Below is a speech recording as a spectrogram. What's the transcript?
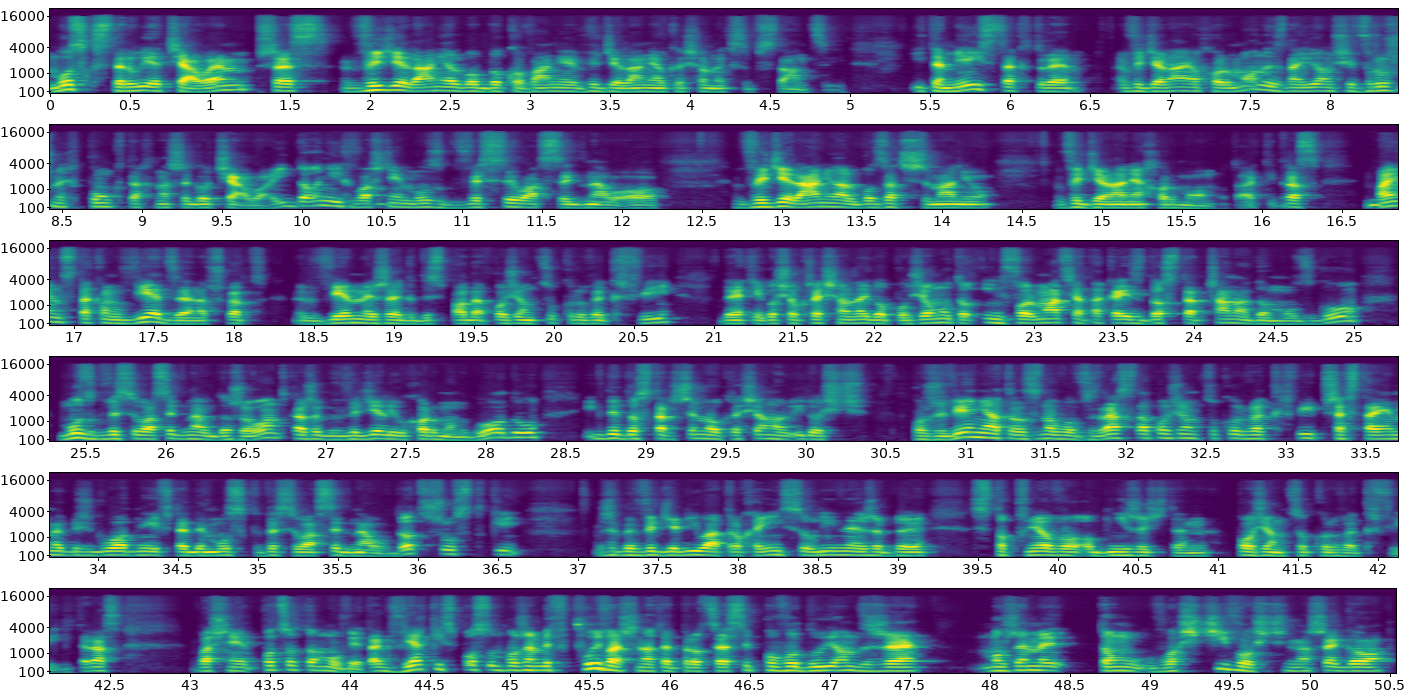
Mózg steruje ciałem przez wydzielanie albo blokowanie wydzielania określonych substancji. I te miejsca, które wydzielają hormony, znajdują się w różnych punktach naszego ciała, i do nich właśnie mózg wysyła sygnał o wydzielaniu albo zatrzymaniu wydzielania hormonu. Tak? I teraz mając taką wiedzę, na przykład wiemy, że gdy spada poziom cukru we krwi do jakiegoś określonego poziomu, to informacja taka jest dostarczana do mózgu. Mózg wysyła sygnał do żołądka, żeby wydzielił hormon głodu i gdy dostarczymy określoną ilość pożywienia, to znowu wzrasta poziom cukru we krwi, przestajemy być głodni i wtedy mózg wysyła sygnał do trzustki, żeby wydzieliła trochę insuliny, żeby stopniowo obniżyć ten poziom cukru we krwi. I teraz właśnie po co to mówię, tak? W jaki sposób możemy wpływać na te procesy, powodując, że możemy tą właściwość naszego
